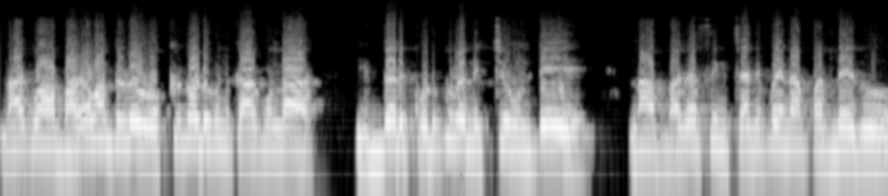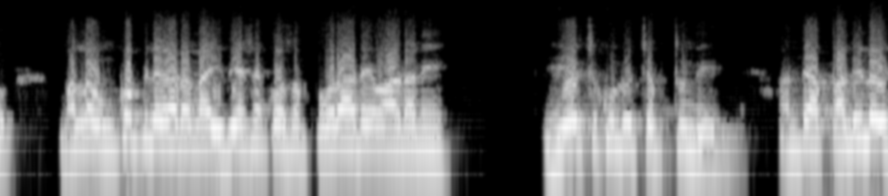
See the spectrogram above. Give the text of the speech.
నాకు ఆ భగవంతుడు ఒక్క కొడుకును కాకుండా ఇద్దరు కొడుకులను ఇచ్చి ఉంటే నా భగత్ సింగ్ చనిపోయినా పర్లేదు. మళ్ళా ఇంకో పిల్లగాడన్నా ఈ దేశం కోసం పోరాడేవాడని ఏడ్చుకుంటూ చెప్తుంది. అంటే ఆ తల్లిలో ఈ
